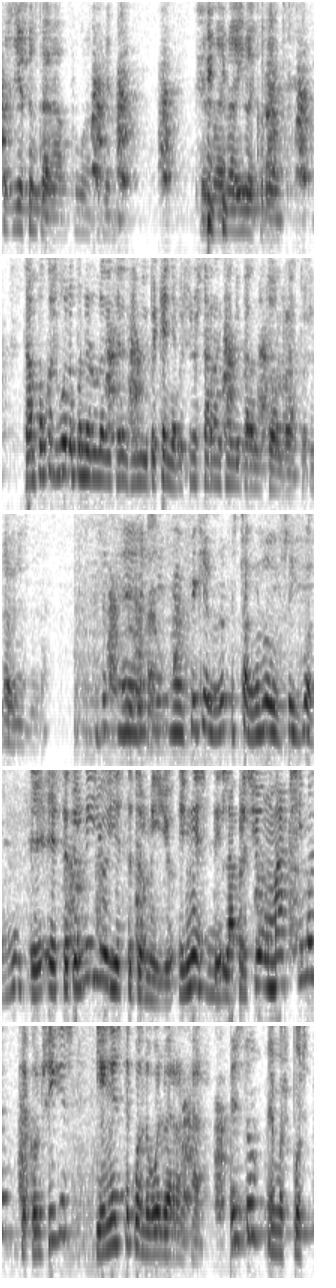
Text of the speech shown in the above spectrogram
Pues yo soy un cagado, pongo la corriente. Pero no, no, ahí no hay corriente. Tampoco es bueno poner una diferencia muy pequeña, porque si no está arrancando y parando todo el rato, ¿sabes? Pequeno, están os dous igual, eh? Eh, Este tornillo y este tornillo. En este, la presión máxima que consigues y en este cuando vuelve a arrancar. ¿Esto? Hemos puesto,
